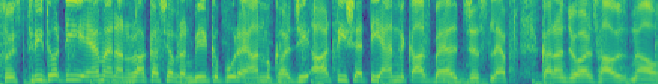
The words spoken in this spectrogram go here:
So it's 3.30 am and Anurag Kashyap, Ranbir Kapoor, Ayan Mukherjee, Aarti Shetty and Vikas Bahal just left Karan Johar's house now.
